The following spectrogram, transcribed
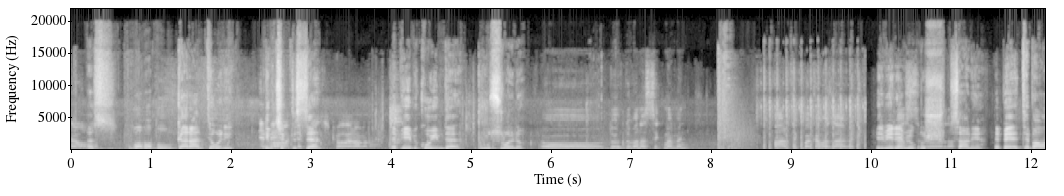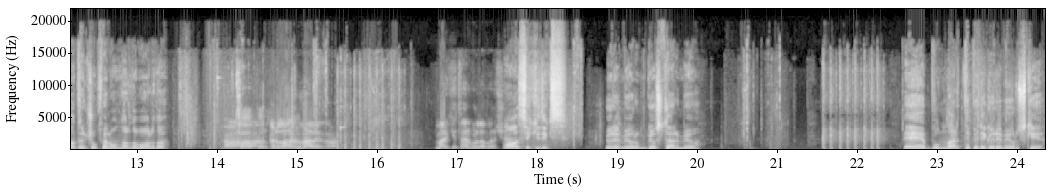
Tamam. As- Bu baba bu garanti oyunu. Kim çıktı size? tepeden Çıkıyorlar ha bana. Tepeye bir koyayım da unutsun oyunu. Oo durdu bana sıkma ben. Artık bakamaz abi. Benim yerim Bastırıyor yokmuş. orada. Bir saniye. Tepe, tepe avantajı çok fena onlarda bu arada. Aa, Sağ tarafı. Mı abi? var. Market var burada Barış abi. Aa 8x. Göremiyorum göstermiyor. E bunlar tepede göremiyoruz ki.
